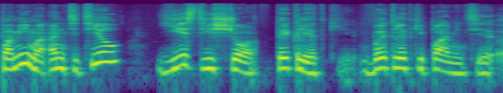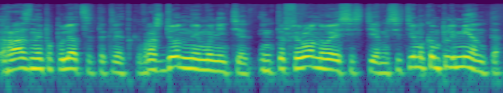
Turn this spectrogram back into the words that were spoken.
Помимо антител, есть еще Т-клетки, Б-клетки памяти, разные популяции Т-клеток, врожденный иммунитет, интерфероновая система, система комплемента.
